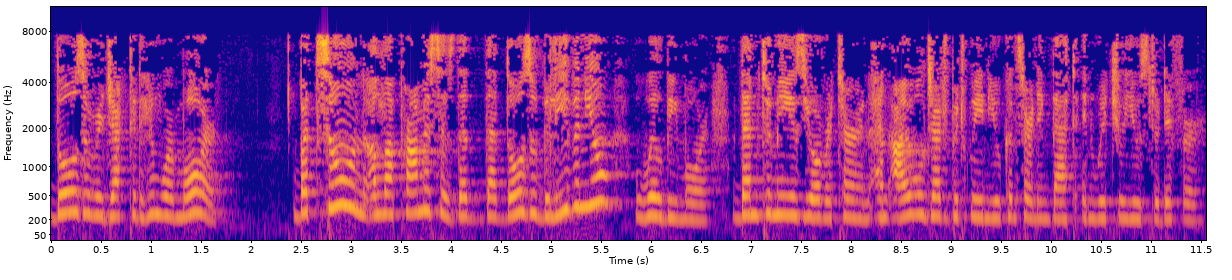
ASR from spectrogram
those who rejected Him were more. But soon Allah promises that, that those who believe in you will be more. Then to me is your return, and I will judge between you concerning that in which you used to differ.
